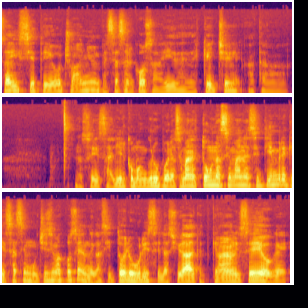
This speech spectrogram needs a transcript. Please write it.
6, 7, 8 años empecé a hacer cosas ahí, desde sketch hasta. No sé, salir como en grupo de la semana. Es toda una semana de septiembre que se hacen muchísimas cosas donde casi todos los gurises de la ciudad que, que van al liceo, que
